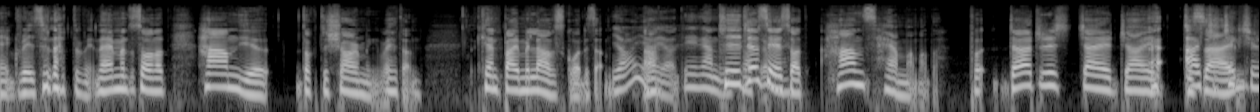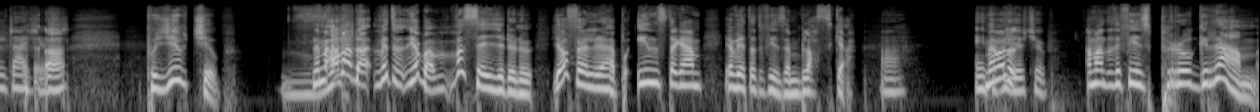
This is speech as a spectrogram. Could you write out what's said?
eh, Grey's Anatomy. Nej men då sa hon att han ju, Dr Charming, vad heter han? Can't buy me love skådisen. Ja, ja, ja, det är Tydligen så är det så att hans hem, Amanda, på Dirty Design, Architectural Digest. Ja. på Youtube. Nej, men Amanda, vet du, jag bara, vad säger du nu? Jag följer det här på Instagram, jag vet att det finns en blaska. Ja. Inte Men på? Youtube. Amanda, det finns program.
